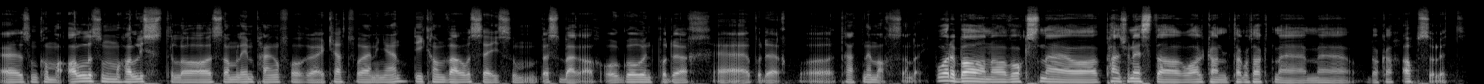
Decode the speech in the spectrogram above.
Eh, som kommer. Alle som har lyst til å samle inn penger for eh, Kreftforeningen, de kan verve seg som bøssebærer og gå rundt på dør eh, på dør på 13. mars dag. Både barn og voksne og pensjonister og alt kan ta kontakt med, med dere? Absolutt.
